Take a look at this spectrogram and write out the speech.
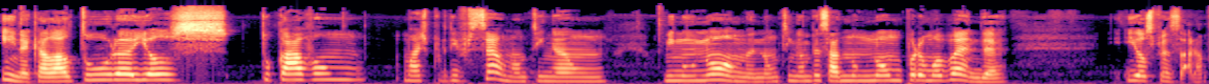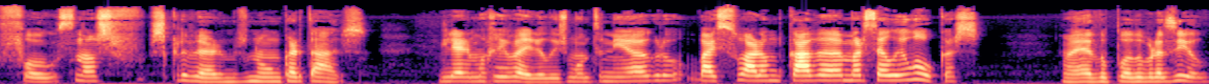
E naquela altura eles tocavam mais por diversão, não tinham nenhum nome, não tinham pensado num nome para uma banda. E eles pensaram: fogo, se nós escrevermos num cartaz Guilherme Ribeiro e Luís Montenegro, vai soar um bocado a Marcelo e Lucas, não é? A dupla do Brasil.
